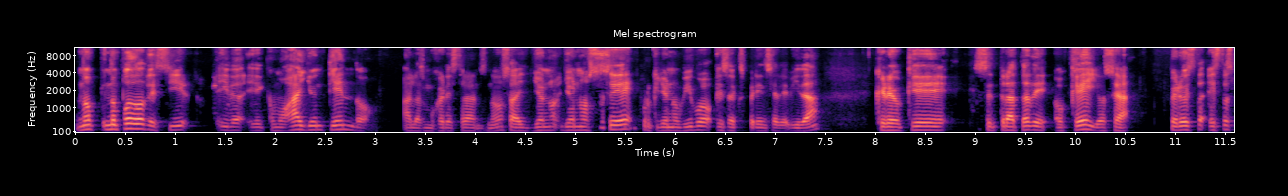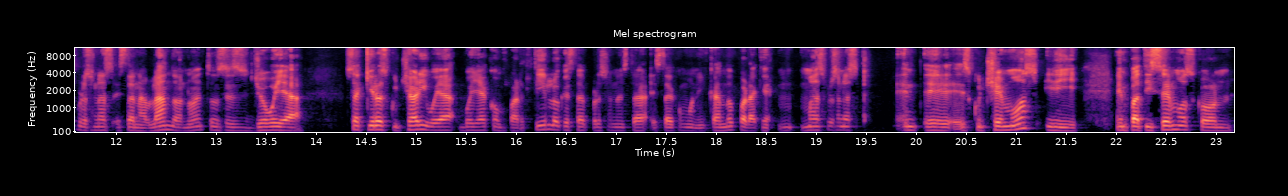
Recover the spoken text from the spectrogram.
no, no puedo decir y, como, ah, yo entiendo a las mujeres trans, ¿no? O sea, yo no, yo no sé, porque yo no vivo esa experiencia de vida, creo que se trata de, ok, o sea, pero estas personas están hablando, ¿no? Entonces yo voy a o sea, quiero escuchar y voy a, voy a compartir lo que esta persona está, está comunicando para que más personas eh, escuchemos y empaticemos con,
